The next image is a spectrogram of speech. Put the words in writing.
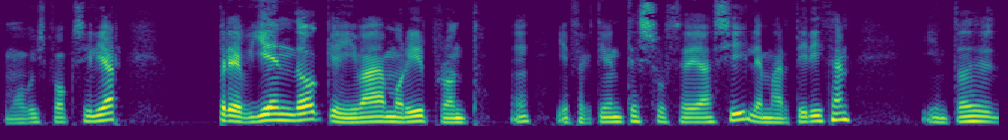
como obispo auxiliar, previendo que iba a morir pronto. ¿eh? Y efectivamente sucede así, le martirizan y entonces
